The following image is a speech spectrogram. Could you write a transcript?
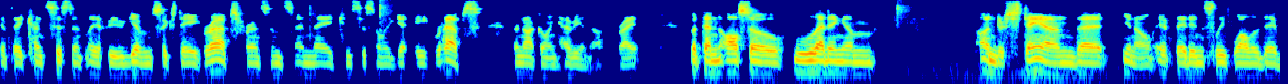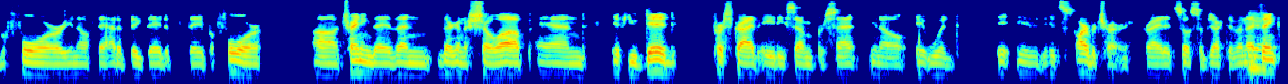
if they consistently, if you give them six to eight reps, for instance, and they consistently get eight reps, they're not going heavy enough, right? But then also letting them understand that you know if they didn't sleep well the day before, you know if they had a big day the day before uh, training day, then they're going to show up, and if you did prescribe 87%, you know it would it, it, it's arbitrary, right? It's so subjective, and yeah. I think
